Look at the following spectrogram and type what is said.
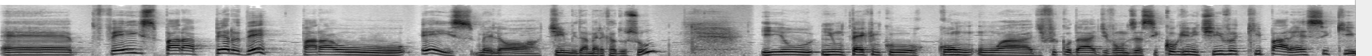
é, fez para perder para o ex melhor time da América do Sul e, o, e um técnico com uma dificuldade, vamos dizer assim, cognitiva que parece que,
